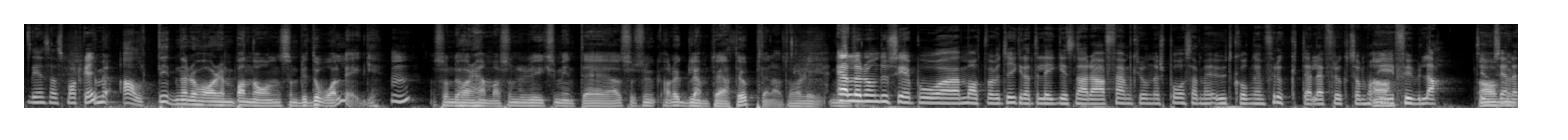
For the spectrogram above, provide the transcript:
Det är en sån smart grej. Ja, men alltid när du har en banan som blir dålig, Mm. som du har hemma, som du liksom inte, alltså så har du glömt att äta upp den alltså, du Eller om du ser på eh, matvarubutiken att det ligger såna här 5 kronors påsar med utgången frukt eller frukt som Ja. är fula till Ja.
